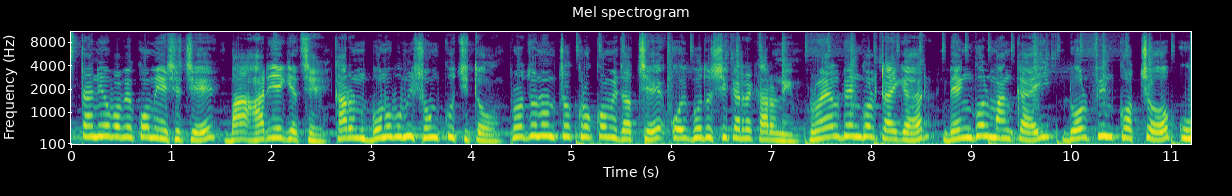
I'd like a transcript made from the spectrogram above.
স্থানীয়ভাবে কমে এসেছে বা হারিয়ে গেছে, কারণ বনভূমি সংকুচিত। প্রজনন চক্র কমে যাচ্ছে ঐবধ শিকারের কারণে। রয়্যাল বেঙ্গল টাইগার, বেঙ্গল মাঙ্কাই ডলফিন কচ্ছপ ও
